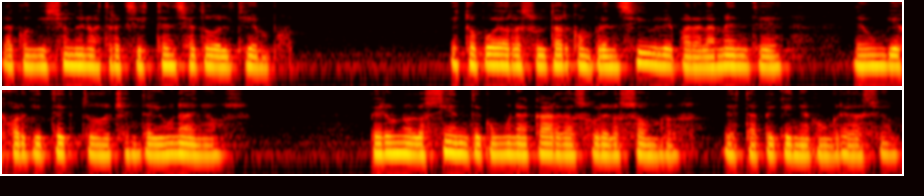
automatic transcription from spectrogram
la condición de nuestra existencia todo el tiempo. Esto puede resultar comprensible para la mente de un viejo arquitecto de 81 años, pero uno lo siente como una carga sobre los hombros de esta pequeña congregación.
